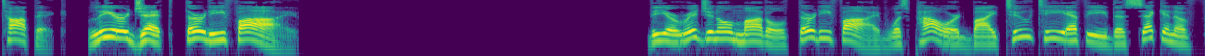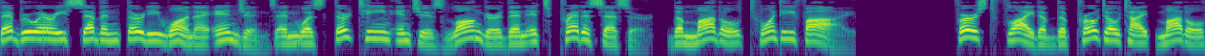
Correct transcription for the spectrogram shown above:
Topic: Learjet 35. The original Model 35 was powered by two TFE 2 February 731 A engines and was 13 inches longer than its predecessor, the Model 25. First flight of the prototype Model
